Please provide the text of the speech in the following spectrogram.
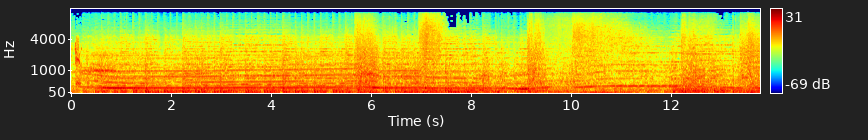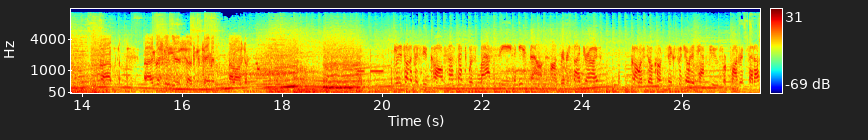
Uh, uh, let's get to containment. I lost him. Units on the pursuit call. Suspect was last seen eastbound on Riverside Drive. Call is still code 6. Switch over to TAC 2 for quadrant setup.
